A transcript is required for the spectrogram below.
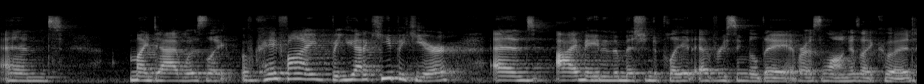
And my dad was like, okay, fine, but you got to keep it here. And I made it a mission to play it every single day for as long as I could.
